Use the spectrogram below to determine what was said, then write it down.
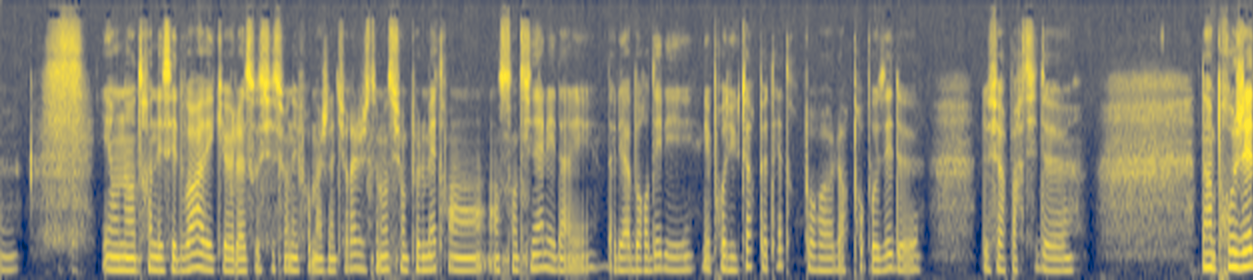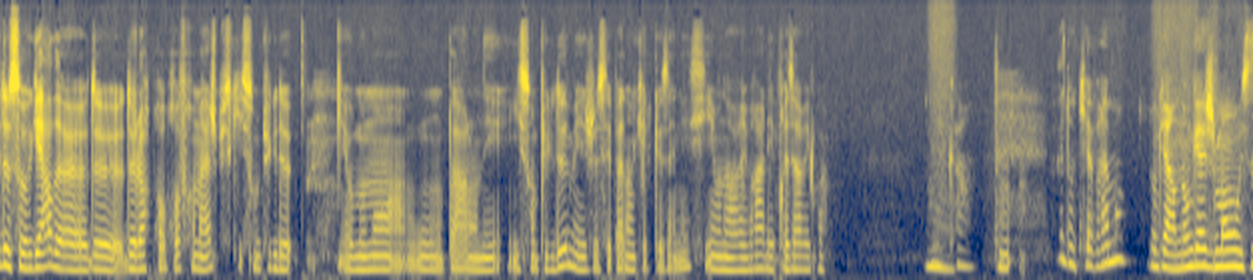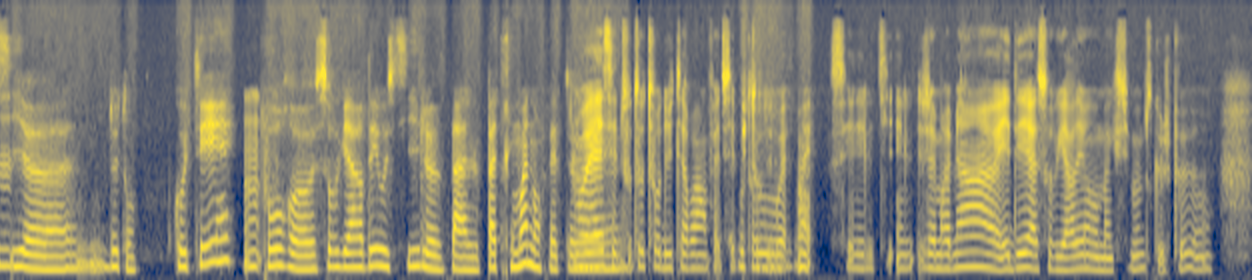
et, on est en train d'essayer de voir avec l'association des fromages naturels justement si on peut le mettre en, sentinelle et d'aller aborder les, les producteurs peut-être pour leur proposer de, de faire partie de, d'un projet de sauvegarde euh, de, de, leur propre fromage, puisqu'ils sont plus que deux. Et au moment où on parle, on est, ils sont plus que deux, mais je ne sais pas dans quelques années si on arrivera à les préserver. Quoi. D'accord. Mm. donc il y a vraiment. Donc il y a un engagement aussi mm. euh, de ton côté pour euh, sauvegarder aussi le, bah, le, patrimoine en fait. Ouais, c'est tout autour du terroir en fait. C'est plutôt. Ouais, J'aimerais bien aider à sauvegarder au maximum ce que je peux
